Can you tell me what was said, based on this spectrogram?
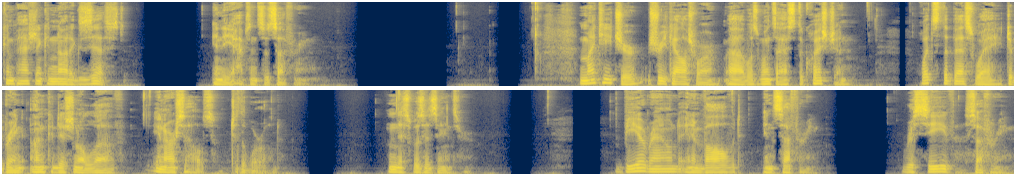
Compassion cannot exist in the absence of suffering. My teacher, Sri Kaleshwar, uh, was once asked the question, What's the best way to bring unconditional love in ourselves to the world? And this was his answer. Be around and involved in suffering. Receive suffering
